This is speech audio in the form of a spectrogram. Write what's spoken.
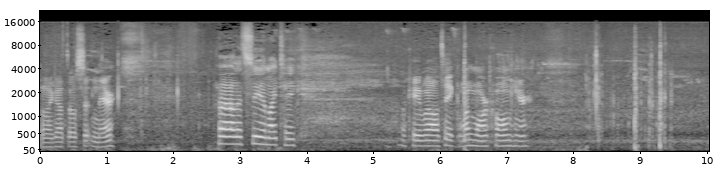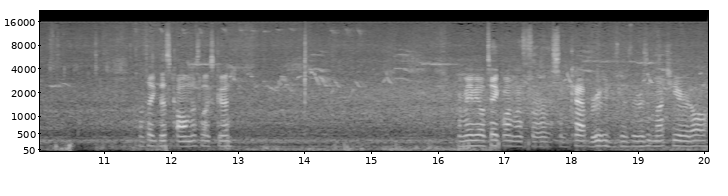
So I got those sitting there. Uh, let's see, I might take, okay, well I'll take one more comb here. I'll take this comb, this looks good. Or maybe I'll take one with uh, some capped brood because there isn't much here at all.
